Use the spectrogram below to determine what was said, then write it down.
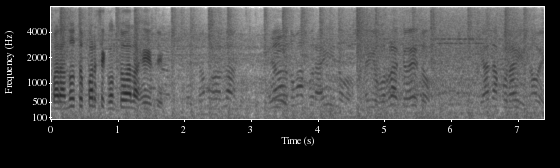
para no toparse con toda la gente. Estamos hablando, cuidado nomás por ahí, los medio borrachos esos, que andan por ahí, ¿no ves?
